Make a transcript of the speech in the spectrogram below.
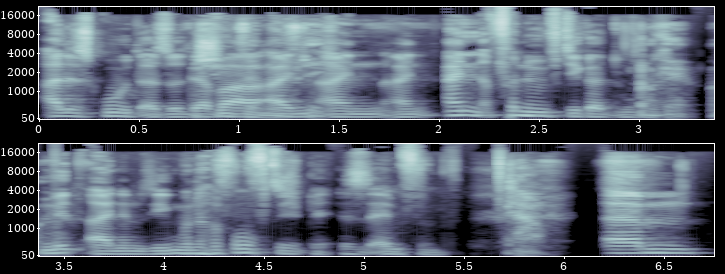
alles gut. Also der war ein, ein, ein, ein vernünftiger Dude Okay, okay. mit einem 750 PS M5. Klar. Ähm,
